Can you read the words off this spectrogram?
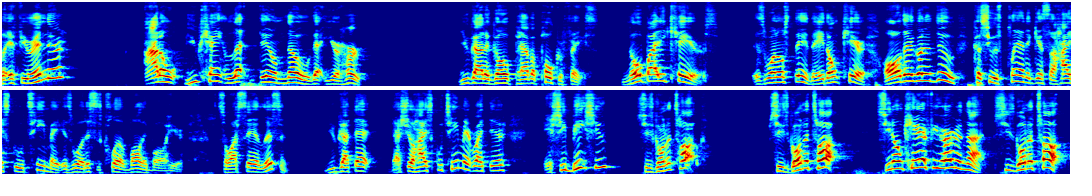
But if you're in there, I don't, you can't let them know that you're hurt. You got to go have a poker face. Nobody cares. It's one of those things. They don't care. All they're going to do, because she was playing against a high school teammate as well. This is club volleyball here. So I said, listen, you got that. That's your high school teammate right there. If she beats you, she's going to talk. She's going to talk. She don't care if you hurt or not. She's going to talk.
